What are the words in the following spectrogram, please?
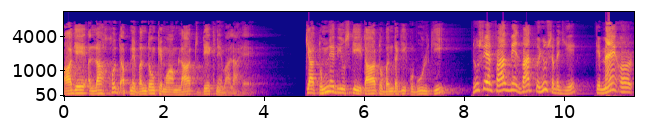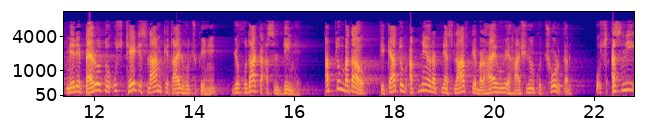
آگے اللہ خود اپنے بندوں کے معاملات دیکھنے والا ہے۔ کیا تم نے بھی اس کی اطاعت و بندگی قبول کی؟ دوسرے الفاظ میں اس بات کو یوں سمجھیے کہ میں اور میرے پیرو تو اس ٹھیٹ اسلام کے قائل ہو چکے ہیں جو خدا کا اصل دین ہے۔ اب تم بتاؤ کہ کیا تم اپنے اور اپنے اسلاف کے بڑھائے ہوئے ہاشیوں کو چھوڑ کر اس اصلی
